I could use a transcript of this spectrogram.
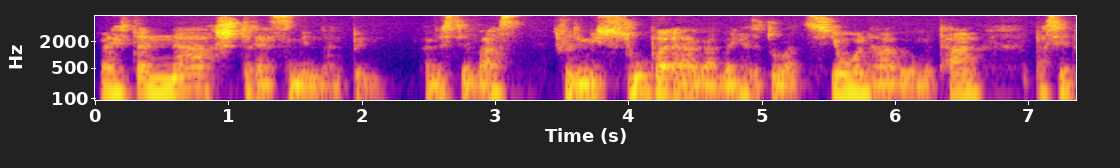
weil ich danach stressmindernd bin. Weil wisst ihr was? Ich würde mich super ärgern, wenn ich eine Situation habe. Momentan passiert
